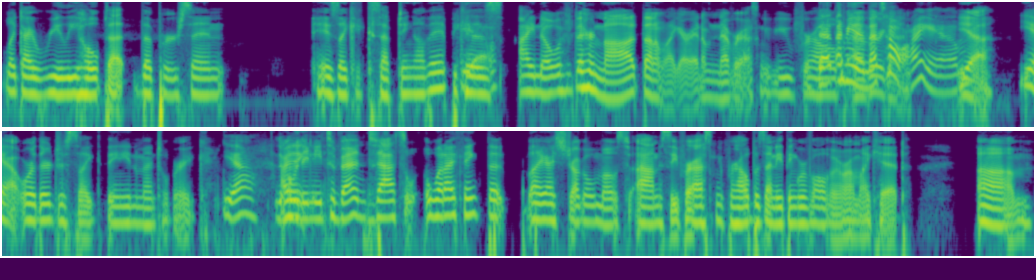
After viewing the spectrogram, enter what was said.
like I really hope that the person is like accepting of it because I know if they're not, then I'm like, all right, I'm never asking you for help. That, I mean, that's how. I am. Yeah. Yeah. Or they're just like they need a mental break. Yeah. I or they need to vent. That's what I think that like I struggle most honestly for asking for help is anything revolving around my kid. Um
